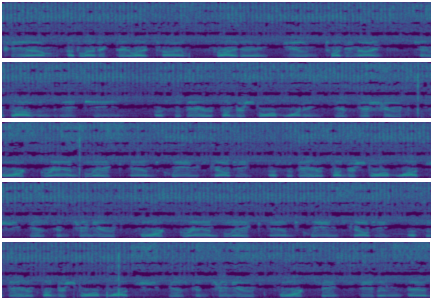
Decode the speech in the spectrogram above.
p.m. Atlantic Daylight Time, Friday, 29th, 2018. A severe thunderstorm warning is issued for Grand Lake and Queens County. A severe thunderstorm watch is continued for Grand Lake and Queens County. A severe thunderstorm watch is continued for St. Stephen and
